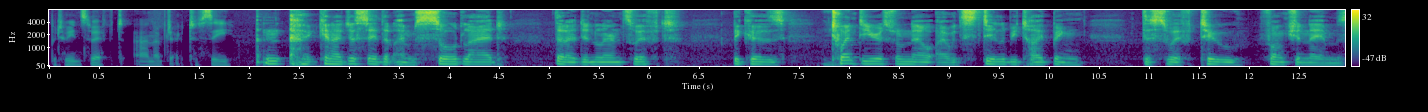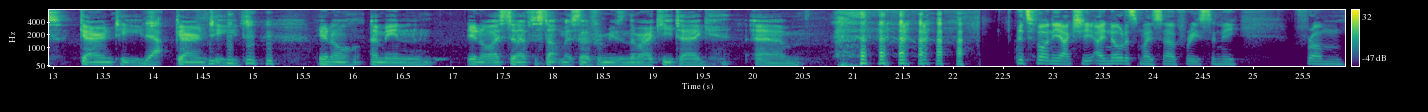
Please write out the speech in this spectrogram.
between Swift and Objective C. Can I just say that I'm so glad that I didn't learn Swift because 20 years from now I would still be typing the Swift 2 function names. Guaranteed. Yeah. Guaranteed. You know i mean you know i still have to stop myself from using the marquee tag um. It's funny actually. I noticed myself recently from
